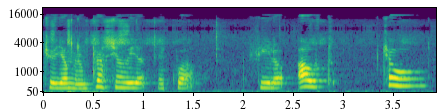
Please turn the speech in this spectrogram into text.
ci vediamo in un prossimo video e qua filo out, ciao!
